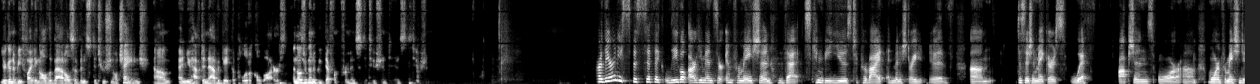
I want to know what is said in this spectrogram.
you're going to be fighting all the battles of institutional change, um, and you have to navigate the political waters, and those are going to be different from institution to institution. Are there any specific legal arguments or information that can be used to provide administrative um, decision makers with options or um, more information to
